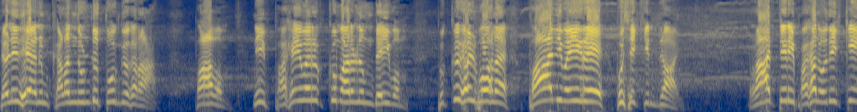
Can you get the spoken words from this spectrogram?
தெளிதேனும் கலந்துண்டு தூங்குகிறார். பாவம். நீ பகைவருக்கும் அருளும் தெய்வம். புக்குகள் போல பாதி வயிறே புசிக்கின்றாய். ராத்திரி பகல் ஒதுக்கி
